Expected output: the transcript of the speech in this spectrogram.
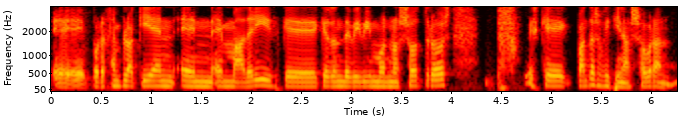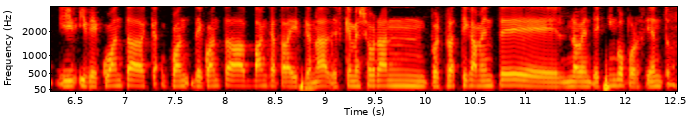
eh, por ejemplo, aquí en, Madrid, que, es donde vivimos nosotros, es que ¿cuántas oficinas sobran? ¿Y, de, cuánta, de cuánta banca tradicional? Es que me sobran pues prácticamente el 95%.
